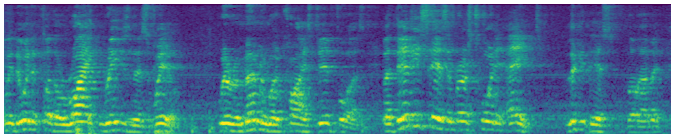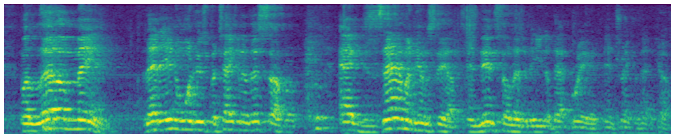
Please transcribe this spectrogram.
we're doing it for the right reason as well. We're remembering what Christ did for us. But then he says in verse 28, look at this, beloved. But let a man, let anyone who's partaken of this supper, examine himself, and then so let him eat of that bread and drink of that cup.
